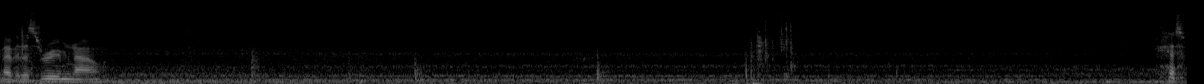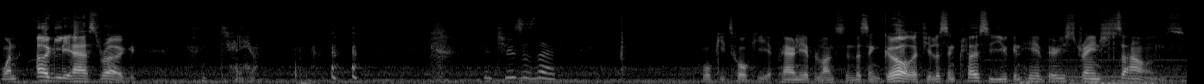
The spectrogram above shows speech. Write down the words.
I'm over this room now. Just one ugly ass rug. Damn. Who chooses that? Walkie talkie. Apparently it belongs to the missing girl. If you listen closely, you can hear very strange sounds.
